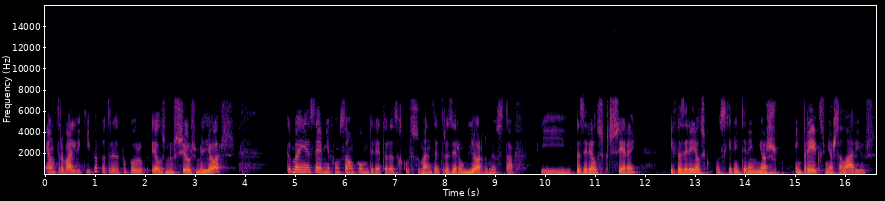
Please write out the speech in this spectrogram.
é um trabalho de equipa para, para pôr eles nos seus melhores, também essa é a minha função como diretora de recursos humanos, é trazer o melhor do meu staff e fazer eles crescerem e fazer eles conseguirem terem melhores empregos, melhores salários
